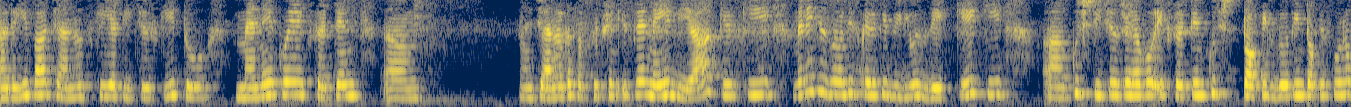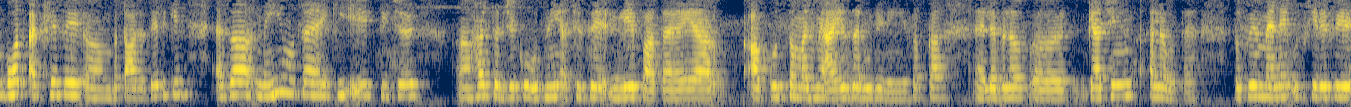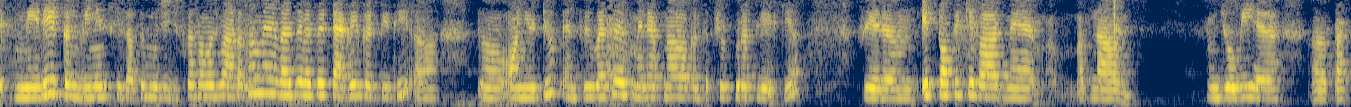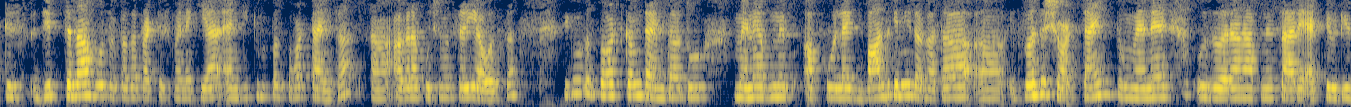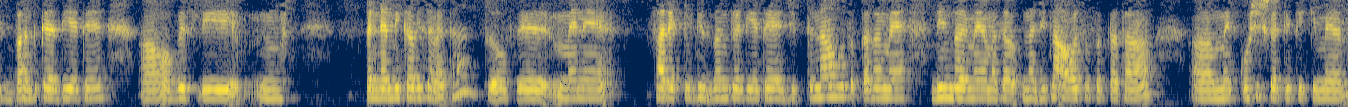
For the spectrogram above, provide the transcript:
रही बात चैनल्स की या टीचर्स की तो मैंने कोई एक सर्टेन चैनल का सब्सक्रिप्शन इसलिए नहीं लिया क्योंकि मैंने चीज़ नोटिस करी थी वीडियोस देख के कि कुछ टीचर्स जो है वो एक सर्टेन कुछ टॉपिक्स दो तीन टॉपिक्स को बहुत अच्छे से बता देते हैं, लेकिन ऐसा नहीं होता है कि एक टीचर हर सब्जेक्ट को उतने ही अच्छे से ले पाता है या आपको समझ में आए, ज़रूरी नहीं है। सबका लेवल ऑफ़ कैचिंग अलग होता है। तो फिर मैंने उसके लिए फिर मेरे कन्वीनियंस के हिसाब से मुझे जिसका समझ में आता था, मैं वैसे वैसे टैकल करती थी ऑन यूट्यूब एंड फिर वैसे मैंने अपना कंसेप्ट पूरा क्लियर किया। फिर एक टॉपिक के बाद मैं अपना जो भी है प्रैक्टिस जितना हो सकता था प्रैक्टिस मैंने किया एंड क्योंकि मेरे पास बहुत टाइम था अगर आप पूछना स्टडी आवर्स का, क्योंकि मेरे पास बहुत कम टाइम था तो मैंने अपने आपको लाइक बाँध के नहीं रखा था it was a short time तो मैंने उस दौरान अपने सारे एक्टिविटीज़ बंद कर दिए थे ऑब्वियसली पेंडेमिक का भी समय था तो फिर मैंने सारे एक्टिविटीज़ बंद कर दिए थे, जितना हो सकता था मैं दिन भर में मतलब अपना जितना आवर्स हो सकता था मैं कोशिश करती थी कि मैं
